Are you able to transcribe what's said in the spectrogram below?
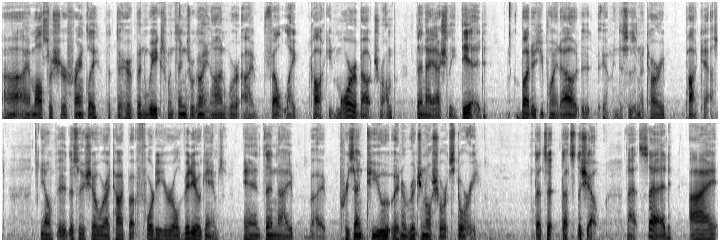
Uh, I am also sure, frankly, that there have been weeks when things were going on where I felt like talking more about Trump than I actually did. But as you point out, I mean, this is an Atari podcast. You know, this is a show where I talk about 40 year old video games, and then I, I present to you an original short story. That's it. That's the show. That said, I,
